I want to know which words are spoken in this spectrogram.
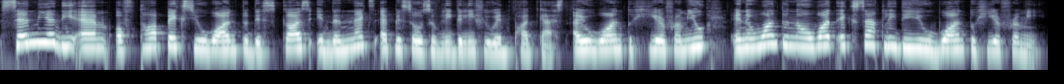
Send me a DM of topics you want to discuss in the next episodes of Legally Fluent podcast. I want to hear from you and I want to know what exactly do you want to hear from me.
